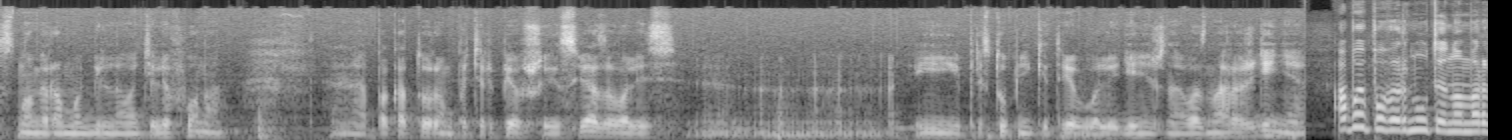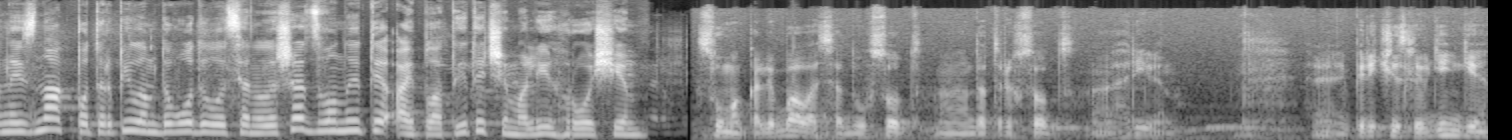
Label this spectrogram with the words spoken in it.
с номером мобильного телефона, э, по которым потерпевшие связывались, э, и преступники требовали денежное вознаграждение. Аби повернути номерний знак, потерпілим доводилося не лише дзвонити, а й платити чималі гроші. Сумма колебалась от 200 э, до 300 гривен. Э, Перечислив деньги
